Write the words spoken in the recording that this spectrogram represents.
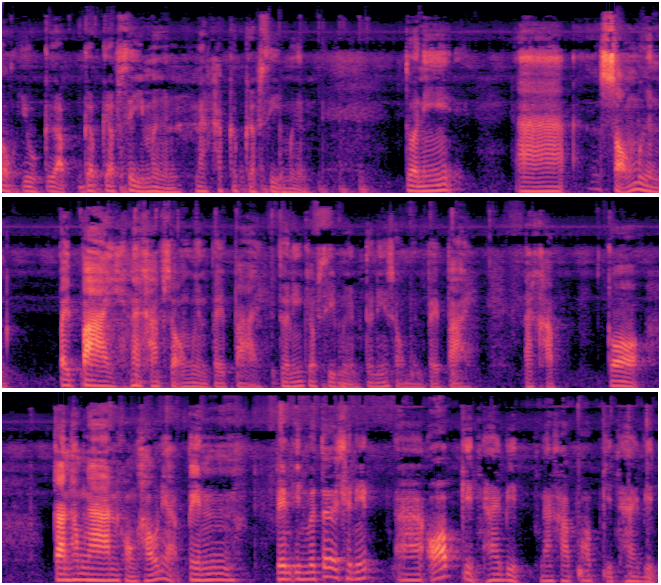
ตกอยู่เกือบเกือบเกือบสี่หมื่นนะครับ เกือบเกือบสี่หมื่นตัวนี้อ่าสองหมื่นไปปลายนะครับสองหมื่นไปปลายตัวนี้เกือบสี่หมื่นตัวนี้สองหมื่นไปปลายนะครับ ก็การทำงานของเขาเนี่ยเป็นเป็นอินเวอร์เตอร์ชนิด ออฟกิดไฮบริดนะครับออฟกิดไฮบริด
